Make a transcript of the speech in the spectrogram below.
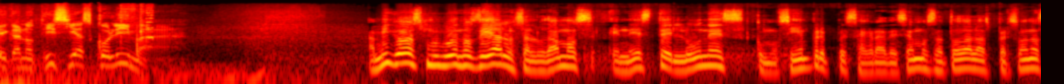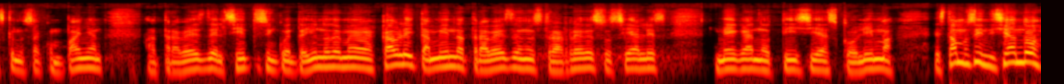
Mega Noticias Colima. Amigos, muy buenos días. Los saludamos en este lunes. Como siempre, pues agradecemos a todas las personas que nos acompañan a través del 151 de Mega Cable y también a través de nuestras redes sociales Mega Noticias Colima. Estamos iniciando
